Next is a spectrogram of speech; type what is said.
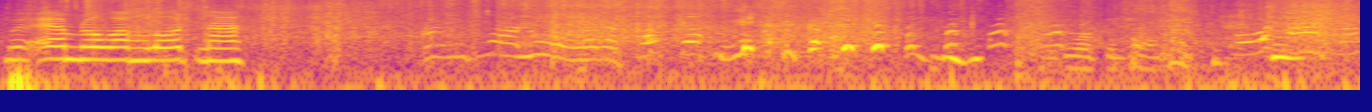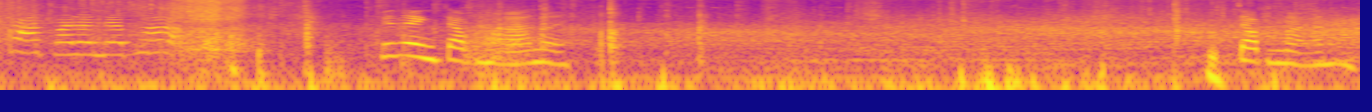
เมื่อแอมระวังรถนะเอาอีพ่อลูกแล้วแบบป๊อกป๊อกยิ่งตัวเป็น โอ้ยมาคาบไปเลยเนี่ยพ่อพี่เองจับหมาหน่อย จับหมาหน่อย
